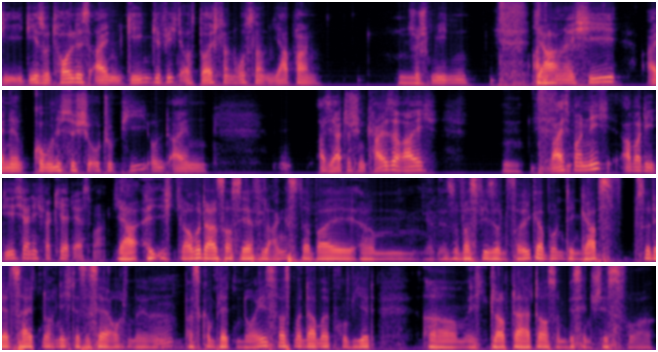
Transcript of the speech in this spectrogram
die Idee so toll ist, ein Gegengewicht aus Deutschland, Russland und Japan hm. zu schmieden. Eine ja. Monarchie, eine kommunistische Utopie und ein asiatischen Kaiserreich. Hm. Weiß man nicht, aber die Idee ist ja nicht verkehrt erstmal. Ja, ich glaube, da ist auch sehr viel Angst dabei. Ähm, sowas wie so ein Völkerbund, den gab es zu der Zeit noch nicht. Das ist ja auch eine, mhm. was komplett Neues, was man da mal probiert. Ähm, ich glaube, da hat er auch so ein bisschen Schiss vor.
